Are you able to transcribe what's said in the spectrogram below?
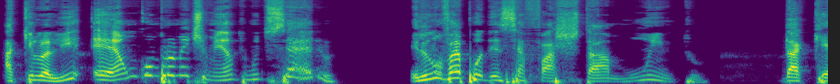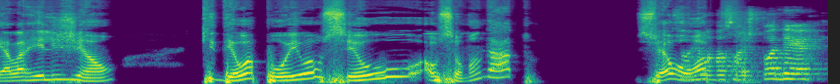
aquilo ali é um comprometimento muito sério. Ele não vai poder se afastar muito daquela religião que deu apoio ao seu, ao seu mandato. Isso é São óbvio. relações de poder.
